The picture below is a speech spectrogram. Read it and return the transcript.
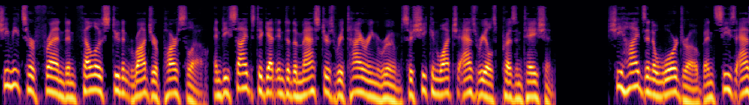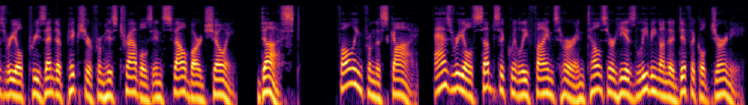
She meets her friend and fellow student Roger Parslow, and decides to get into the master's retiring room so she can watch Asriel's presentation. She hides in a wardrobe and sees Asriel present a picture from his travels in Svalbard showing dust falling from the sky. Asriel subsequently finds her and tells her he is leaving on a difficult journey.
